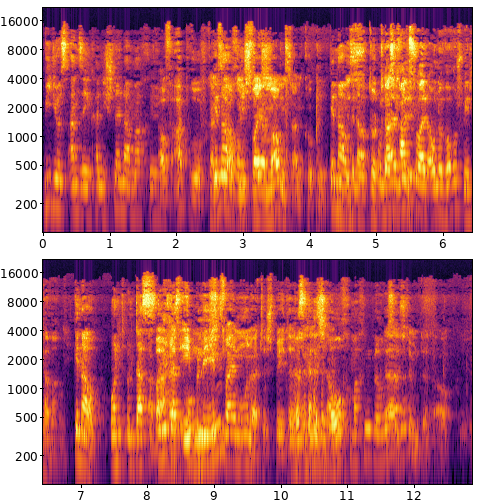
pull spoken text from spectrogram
Videos ansehen, kann die schneller machen. Auf Abruf kannst Genau, du auch um richtig. 2 Uhr morgens angucken. Genau, ist genau. Und das kannst wild. du halt auch eine Woche später machen. Genau. Und, und das ist Aber nämlich halt das eben Problem. zwei Monate später. Das kann ich auch machen, glaube ich. ja, sogar. stimmt, das auch.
